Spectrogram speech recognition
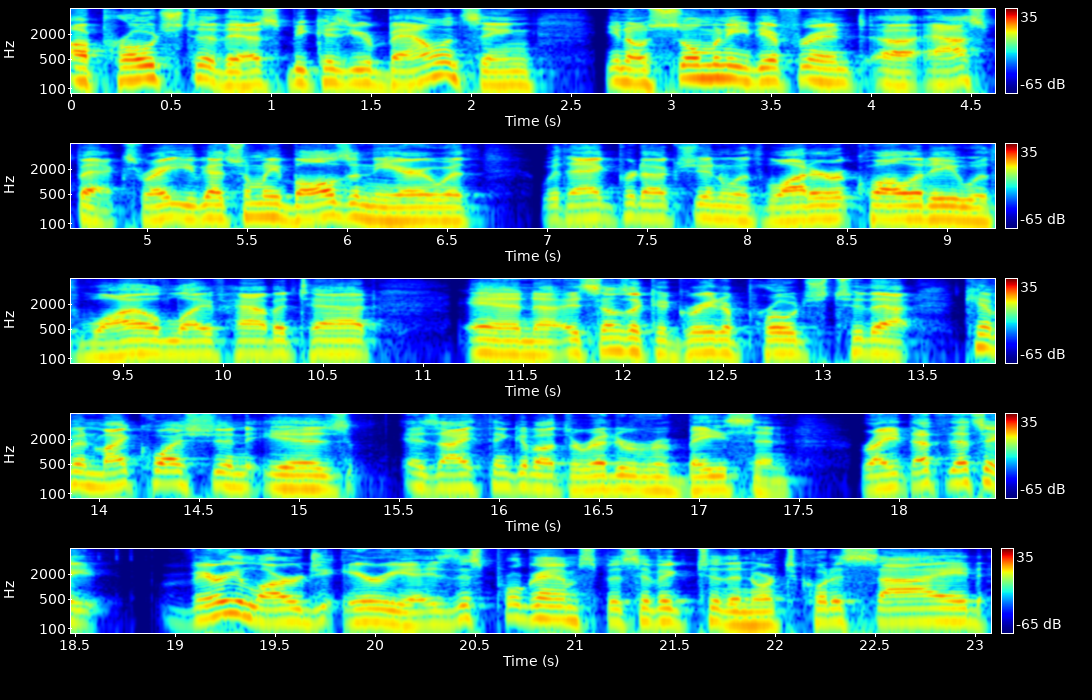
approach to this because you're balancing, you know, so many different uh, aspects, right? You've got so many balls in the air with with ag production, with water quality, with wildlife habitat, and uh, it sounds like a great approach to that. Kevin, my question is, as I think about the Red River Basin, right? That's that's a very large area. Is this program specific to the North Dakota side?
